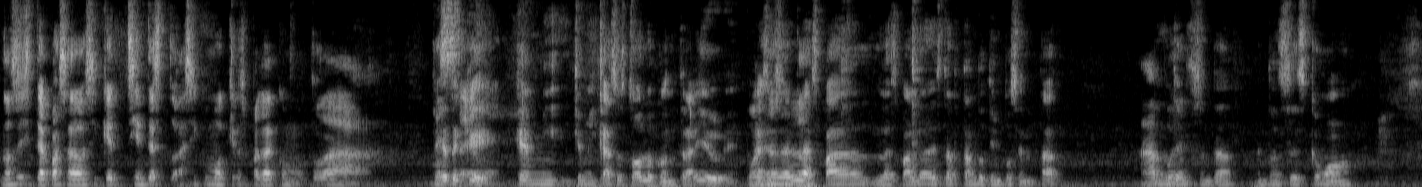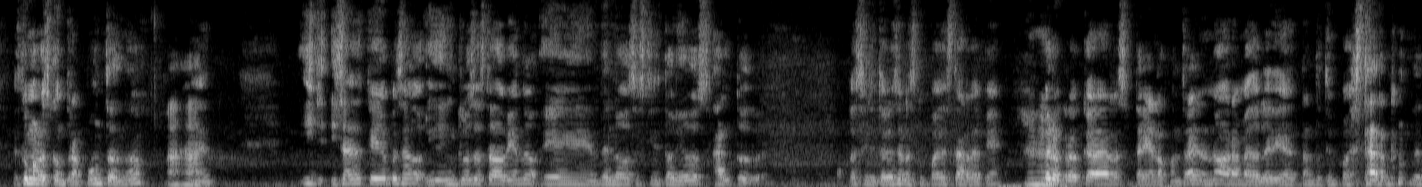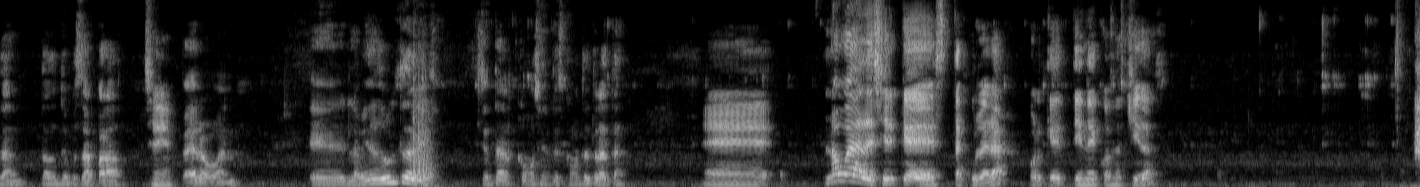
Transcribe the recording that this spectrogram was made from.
no sé si te ha pasado, así que sientes así como que la espalda como toda... no Fíjate sé, que, que, mi, que mi caso es todo lo contrario, güey. Por eso la espalda, la espalda de estar tanto tiempo sentado. Ah, tanto tiempo pues, sentado. Entonces, como. Es como los contrapuntos, ¿no? ajá. Eh, Y, y sabes que yo he pensado, incluso he estado viendo eh, de los escritorios altos, güey. Los escritorios en los que puedes estar de pie. Pero creo que ahora resultaría lo contrario, ¿no? Ahora me dolería de tanto tiempo de estar, de tan- tanto tiempo estar parado. Sí. Pero bueno. Eh, la vida adulta, David. ¿Qué tal? ¿Cómo sientes? ¿Cómo te trata? Eh, no voy a decir que está culera, porque tiene cosas chidas.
